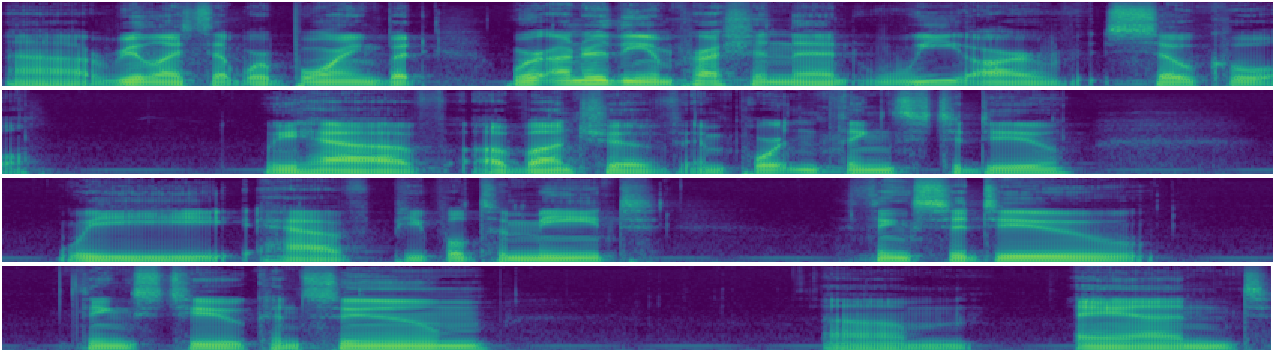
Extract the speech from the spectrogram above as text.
uh, realized that we're boring, but we're under the impression that we are so cool. We have a bunch of important things to do. We have people to meet, things to do, things to consume, um, and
